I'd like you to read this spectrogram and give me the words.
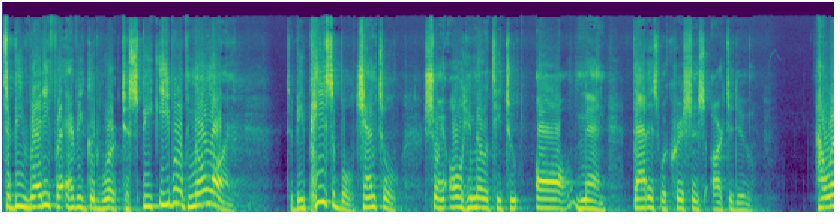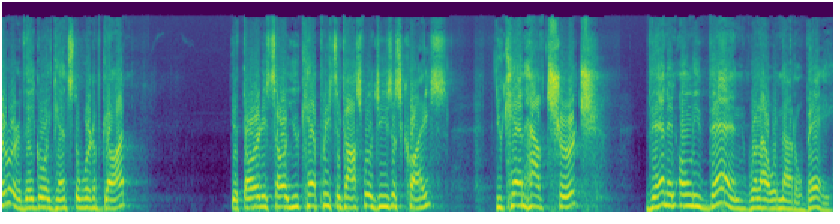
to be ready for every good work, to speak evil of no one, to be peaceable, gentle, showing all humility to all men. That is what Christians are to do. However, if they go against the word of God, the authorities tell you can't preach the gospel of Jesus Christ, you can't have church, then and only then will I would not obey.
